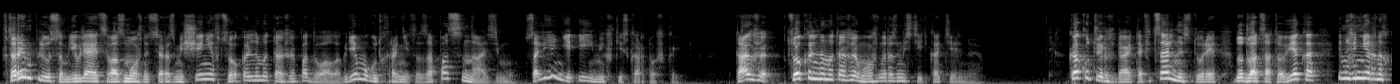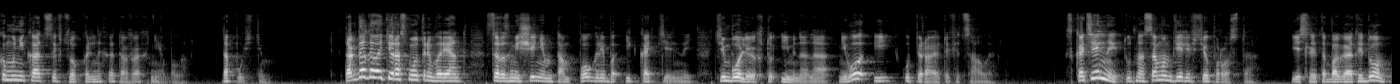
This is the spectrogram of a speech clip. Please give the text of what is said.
Вторым плюсом является возможность размещения в цокольном этаже подвала, где могут храниться запасы на зиму, соленья и мешки с картошкой. Также в цокольном этаже можно разместить котельную. Как утверждает официальная история, до 20 века инженерных коммуникаций в цокольных этажах не было. Допустим. Тогда давайте рассмотрим вариант с размещением там погреба и котельной, тем более, что именно на него и упирают официалы. С котельной тут на самом деле все просто. Если это богатый дом,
